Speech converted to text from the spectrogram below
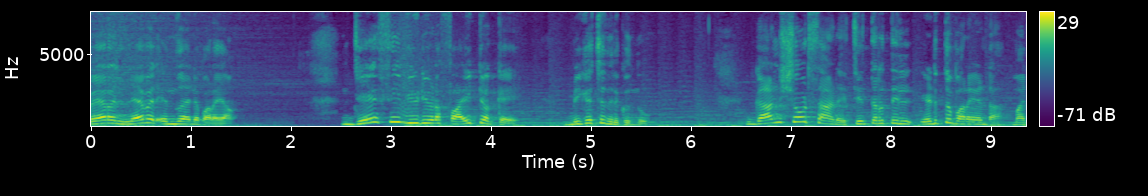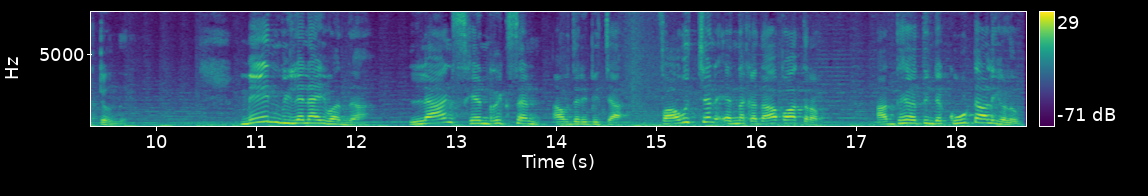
വേറെ ലെവൽ എന്ന് തന്നെ പറയാം. ജെ സി വീഡിയോയുടെ ഫൈറ്റൊക്കെ മികച്ചു നിൽക്കുന്നു. ഗൺ ഷോട്ട്സ് ആണ് ചിത്രത്തിൽ എടുത്തു പറയേണ്ട മറ്റൊന്ന്. മെയിൻ വില്ലനായി വന്ന ലാൻസ് ഹെൻറിക്സൺ അവതരിപ്പിച്ച ഫൗച്ചൻ എന്ന കഥാപാത്രം അദ്ദേഹത്തിന്റെ കൂട്ടാളികളും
